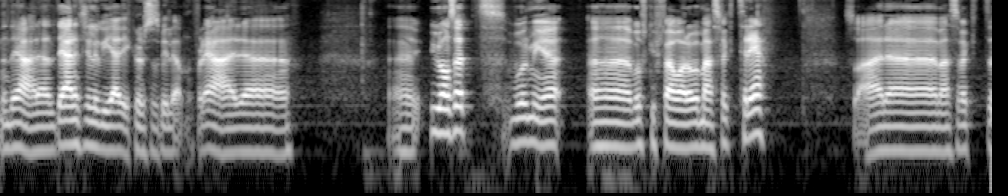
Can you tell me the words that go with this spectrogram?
men det er, det er en trilogi jeg til å spille igjen. For det er uh, Uansett hvor mye uh, Hvor skuffa jeg var over Mass Effect 3, så er uh, Mass Effect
